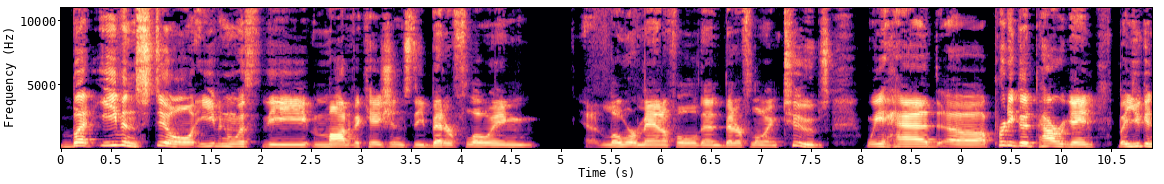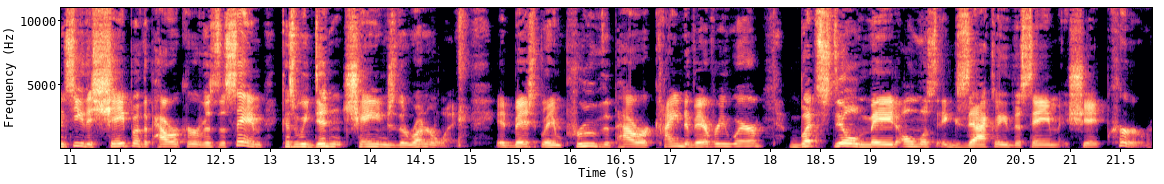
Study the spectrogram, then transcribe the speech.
But even still, even with the modifications, the better flowing uh, lower manifold and better flowing tubes, we had uh, a pretty good power gain, but you can see the shape of the power curve is the same because we didn't change the runner length. It basically improved the power kind of everywhere, but still made almost exactly the same shape curve.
